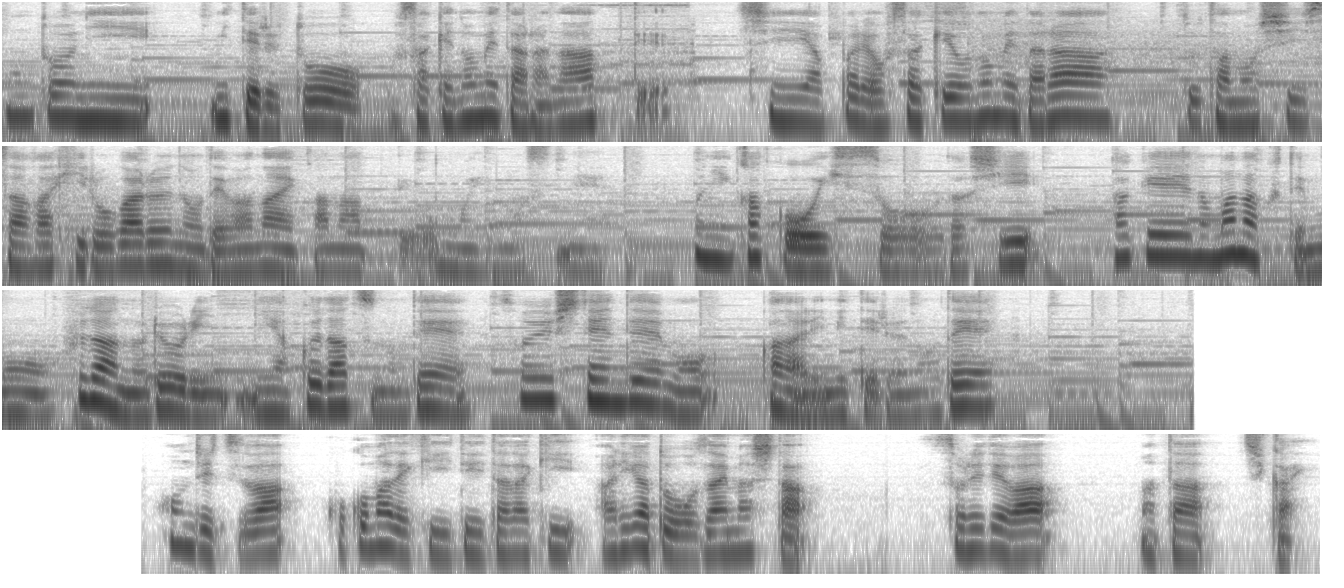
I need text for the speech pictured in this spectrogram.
本当に見てるとお酒飲めたらなってし、やっぱりお酒を飲めたらと楽しさが広がるのではないかなって思いますね。とにかく美味しそうだし、お酒飲まなくても普段の料理に役立つので、そういう視点でもかなり見てるので、本日はここまで聞いていただきありがとうございました。それではまた次回。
